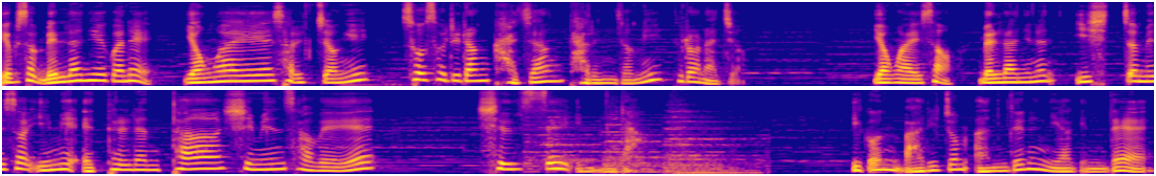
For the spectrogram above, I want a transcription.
여기서 멜라니에 관해 영화의 설정이 소설이랑 가장 다른 점이 드러나죠. 영화에서 멜라니는 이 시점에서 이미 애틀랜타 시민사회의 실세입니다. 이건 말이 좀 안 되는 이야기인데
